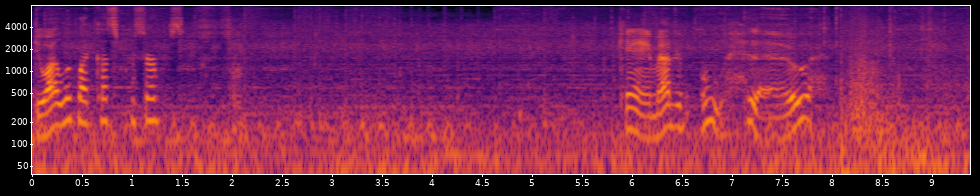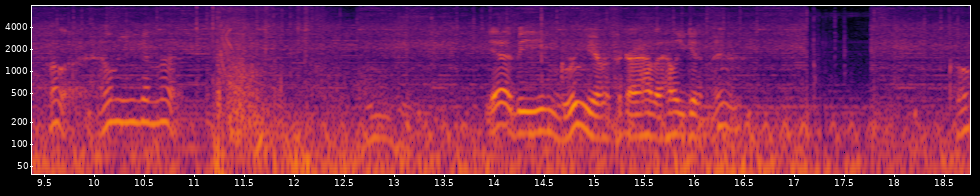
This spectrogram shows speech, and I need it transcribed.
Do I look like customer service? Okay, magic. Oh, hello. How the hell are you getting that? Yeah, it'd be even groovier if I figure out how the hell you get in there. Oh.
